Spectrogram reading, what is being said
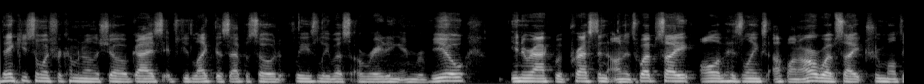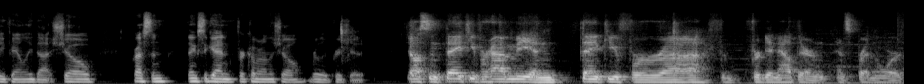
thank you so much for coming on the show. Guys, if you'd like this episode, please leave us a rating and review interact with Preston on his website. All of his links up on our website, truemultifamily.show. Preston, thanks again for coming on the show. Really appreciate it. Justin, thank you for having me, and thank you for uh, for, for getting out there and, and spreading the word.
